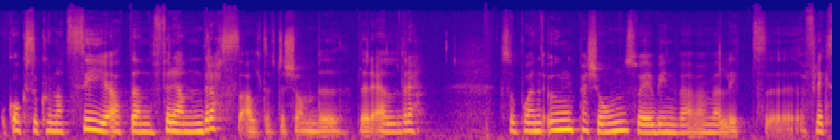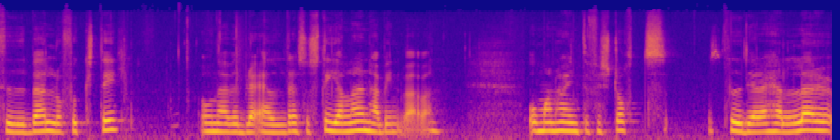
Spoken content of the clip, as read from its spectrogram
Och också kunnat se att den förändras allt eftersom vi blir äldre. Så på en ung person så är bindväven väldigt eh, flexibel och fuktig. Och när vi blir äldre så stelnar den här bindväven. Och man har inte förstått tidigare heller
